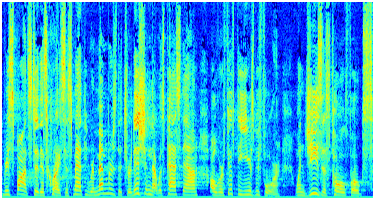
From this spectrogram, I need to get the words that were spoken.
response to this crisis, Matthew remembers the tradition that was passed down over 50 years before when Jesus told folks,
